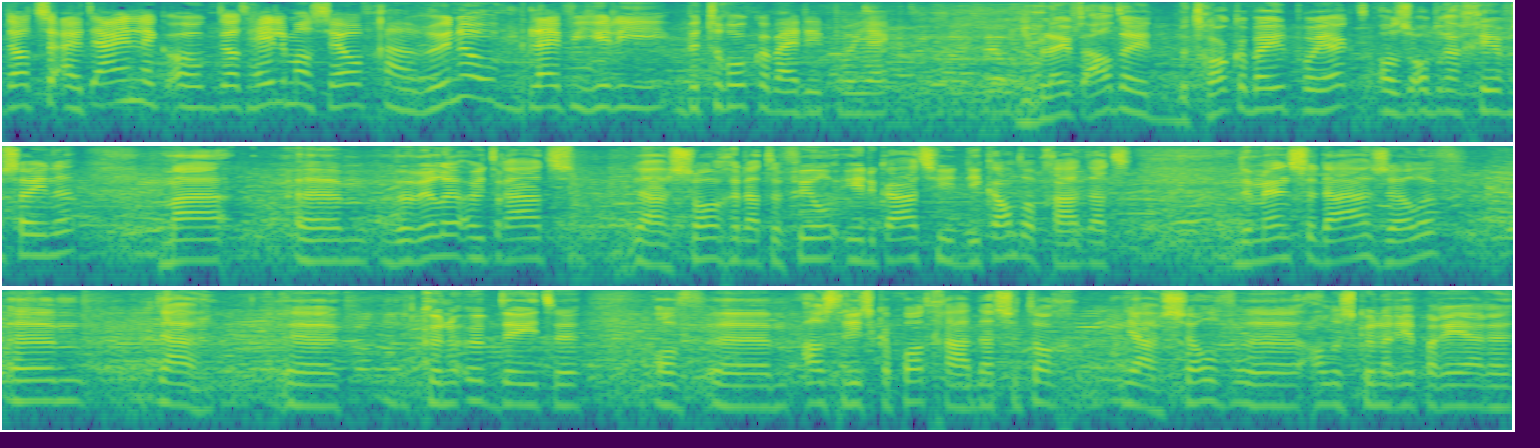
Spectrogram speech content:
dat ze uiteindelijk ook dat helemaal zelf gaan runnen? Of blijven jullie betrokken bij dit project? Je blijft altijd betrokken bij het project als opdrachtgever zijnde. Maar um, we willen uiteraard ja, zorgen dat er veel educatie die kant op gaat. Dat de mensen daar zelf um, ja, kunnen updaten. Of um, als er iets kapot gaat, dat ze toch ja, zelf uh, alles kunnen repareren.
